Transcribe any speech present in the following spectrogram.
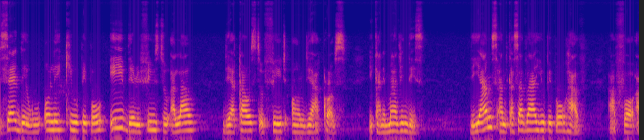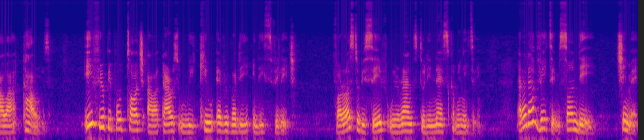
said they would only kill people if they refused to allow their cows to feed on their crops. You can imagine this. The yams and cassava you people have are for our cows. If you people touch our cows, we kill everybody in this village. For us to be safe, we ran to the next community. Another victim, Sunday Chime,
